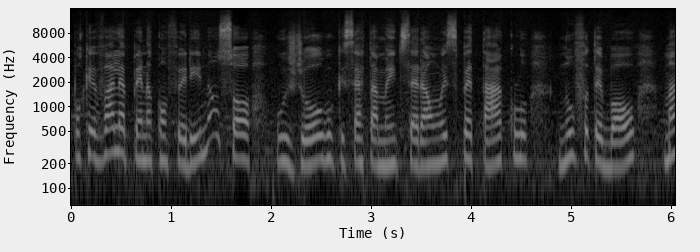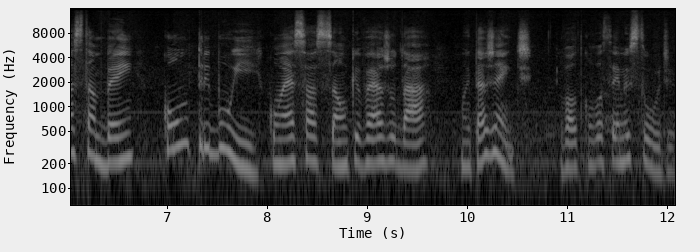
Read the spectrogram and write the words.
porque vale a pena conferir não só o jogo, que certamente será um espetáculo no futebol, mas também contribuir com essa ação que vai ajudar muita gente. Volto com você no estúdio.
